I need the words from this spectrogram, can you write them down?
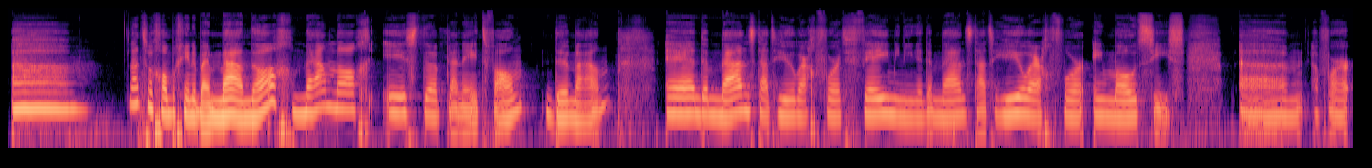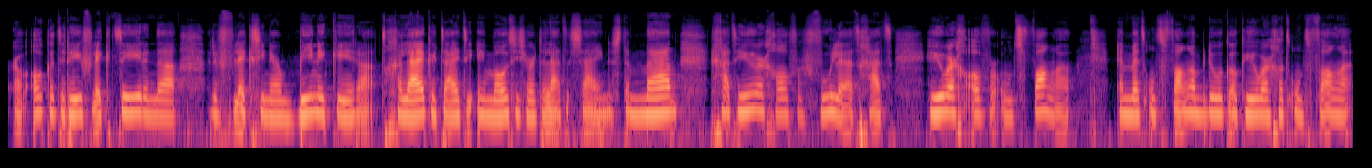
Um, laten we gewoon beginnen bij maandag. Maandag is de planeet van de maan. En de maan staat heel erg voor het feminine. De maan staat heel erg voor emoties. Um, voor ook het reflecterende, reflectie naar binnen keren. Tegelijkertijd die emoties er te laten zijn. Dus de maan gaat heel erg over voelen. Het gaat heel erg over ontvangen. En met ontvangen bedoel ik ook heel erg het ontvangen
